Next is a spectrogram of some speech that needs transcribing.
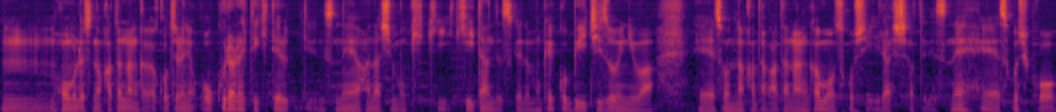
う、うん、ホームレスの方なんかがこちらに送られてきてるっていうですね、話も聞き、聞いたんですけども、結構ビーチ沿いには、えー、そんな方々なんかも少しいらっしゃってですね、えー、少しこ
